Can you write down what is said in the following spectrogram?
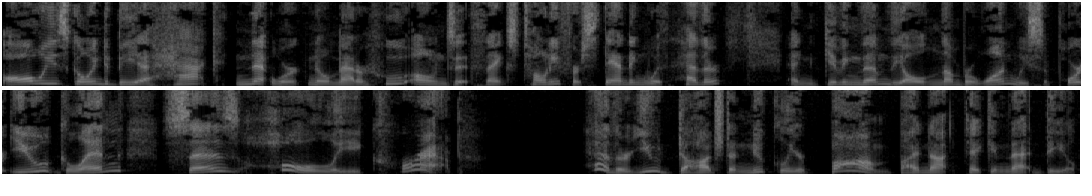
always going to be a hack network, no matter who owns it. Thanks, Tony, for standing with Heather and giving them the old number one. We support you. Glenn says, holy crap. Heather, you dodged a nuclear bomb by not taking that deal.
